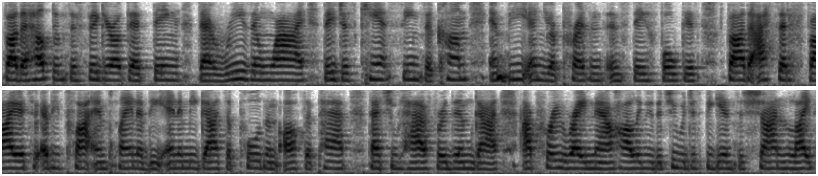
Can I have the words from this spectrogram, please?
Father, help them to figure out that thing, that reason why they just can't seem to come and be in your presence and stay focused. Father, I set fire to every plot and plan of the enemy, God, to pull them off the path that you have for them, God. I pray right now, hallelujah, that you would just begin to shine light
